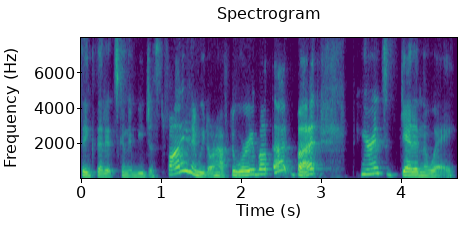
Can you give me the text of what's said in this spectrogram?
think that it's going to be just fine and we don't have to worry about that but parents get in the way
